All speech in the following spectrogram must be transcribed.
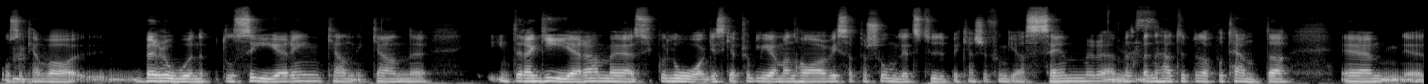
och som mm. kan vara beroende på dosering, kan, kan eh, interagera med psykologiska problem man har. Vissa personlighetstyper kanske fungerar sämre yes. med, med den här typen av potenta ehm, eh,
